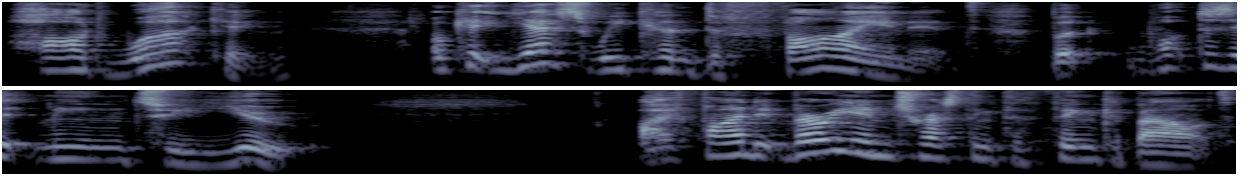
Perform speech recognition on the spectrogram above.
hardworking? Okay, yes, we can define it, but what does it mean to you? I find it very interesting to think about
